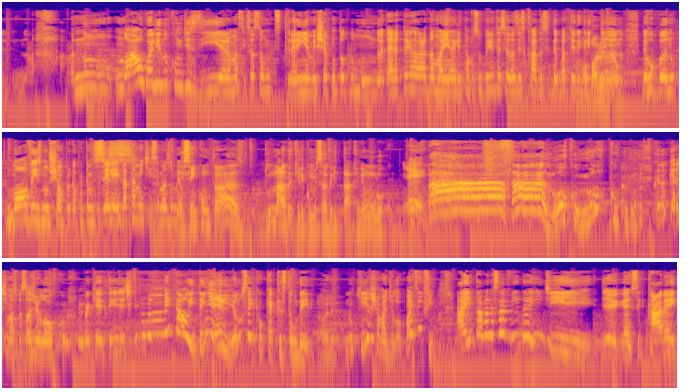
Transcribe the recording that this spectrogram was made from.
não, não- algo ali não condizia, era uma sensação muito estranha, mexia com todo mundo. Era três horas da manhã, ele tava subindo e descendo as escadas, se debatendo e Mó gritando, barulhão. derrubando móveis no chão, porque o apartamento dele é exatamente em cima do meu. E sem contar do nada que ele começou a gritar que nem um louco. É, Ah! Ah! Louco, louco, louco. Eu não quero chamar as pessoas de louco, porque tem gente que tem problema mental e tem ele. Eu não sei qual que é a questão dele. Olha, não queria chamar de louco, mas enfim. Aí tava nessa vida aí de, de esse cara aí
